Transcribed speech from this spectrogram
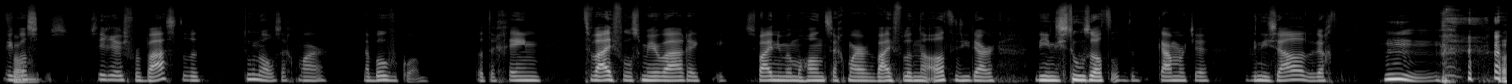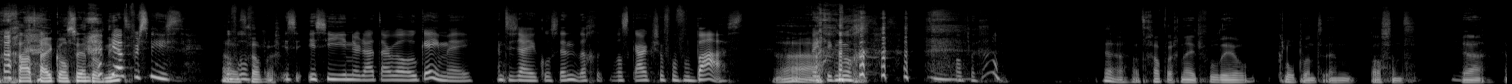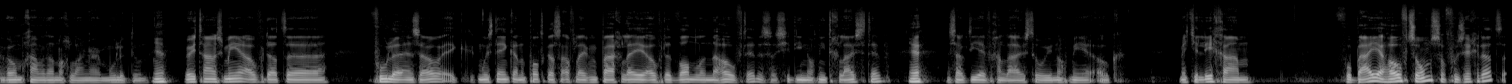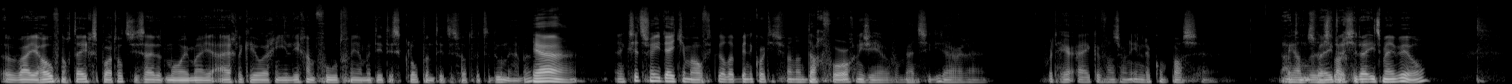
Ik van- was serieus verbaasd dat het toen al zeg maar naar boven kwam. Dat er geen twijfels meer waren. Ik, ik zwaai nu met mijn hand, zeg maar, wijfelend naar Ad, die daar, die in die stoel zat op het kamertje of in die zaal. Ik dacht, hmm. Gaat hij consent of niet? ja, precies. Oh, of, is, is hij inderdaad daar wel oké mee? En toen zei je consent, dacht ik, was ik eigenlijk zo van verbaasd. Ah, Weet ik nog. Grappig. ja, wat grappig. Nee, het voelde heel kloppend en passend. Ja, en waarom gaan we dan nog langer moeilijk doen? Ja. Wil je trouwens meer over dat eh, voelen en zo? Ik moest denken aan een podcastaflevering een paar geleden over dat wandelende hoofd. Hè? Dus als je die nog niet geluisterd hebt, Ja. dan zou ik die even gaan luisteren. Hoe je nog meer ook met je lichaam voorbij je hoofd soms, of hoe zeg je dat? Eh, waar je hoofd nog tegenspartelt. Je zei dat mooi, maar je eigenlijk heel erg in je lichaam voelt van ja, maar dit is kloppend, dit is wat we te doen hebben. Ja, en ik zit zo'n ideetje in mijn hoofd. Ik wil daar binnenkort iets van een dag voor organiseren voor mensen die daar eh, voor het herijken van zo'n innerlijk kompas. eh, Laat mee aan ons de weten als je daar iets mee wil.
